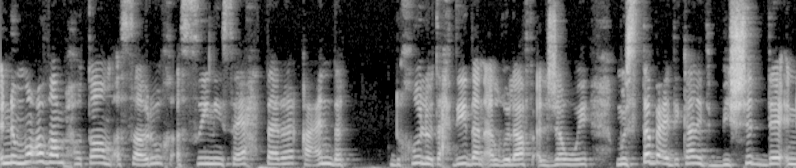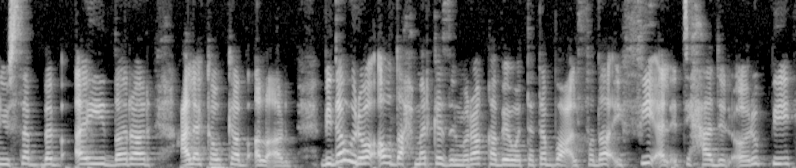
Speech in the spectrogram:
أنه معظم حطام الصاروخ الصيني سيحترق عند دخوله تحديدا الغلاف الجوي مستبعدة كانت بشدة أنه يسبب أي ضرر على كوكب الأرض. بدوره أوضح مركز المراقبة والتتبع الفضائي في الاتحاد الأوروبي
